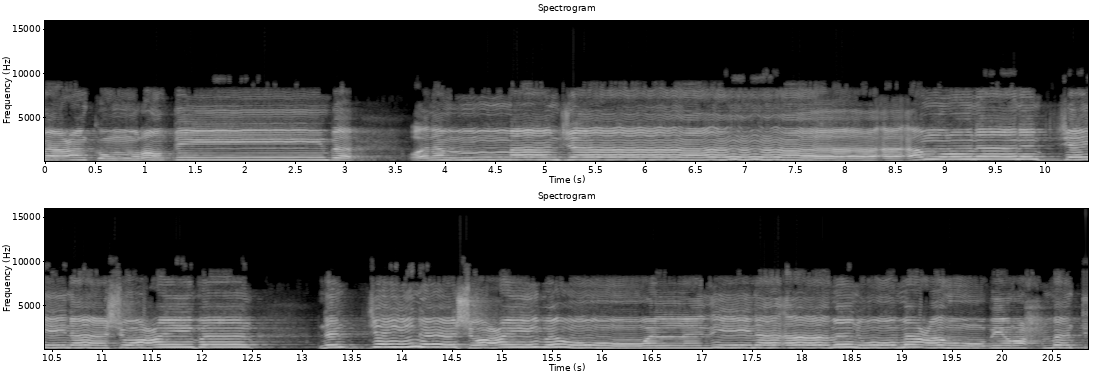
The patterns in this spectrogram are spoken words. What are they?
معكم رقيب ولما جاء أمرنا نجينا شعيبا نجينا شعيبا والذين آمنوا معه برحمة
